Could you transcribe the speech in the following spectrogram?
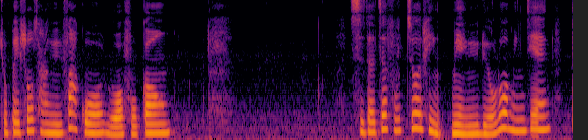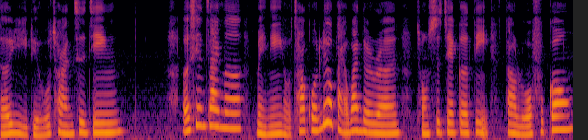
就被收藏于法国罗浮宫，使得这幅作品免于流落民间，得以流传至今。而现在呢，每年有超过六百万的人从世界各地到罗浮宫，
